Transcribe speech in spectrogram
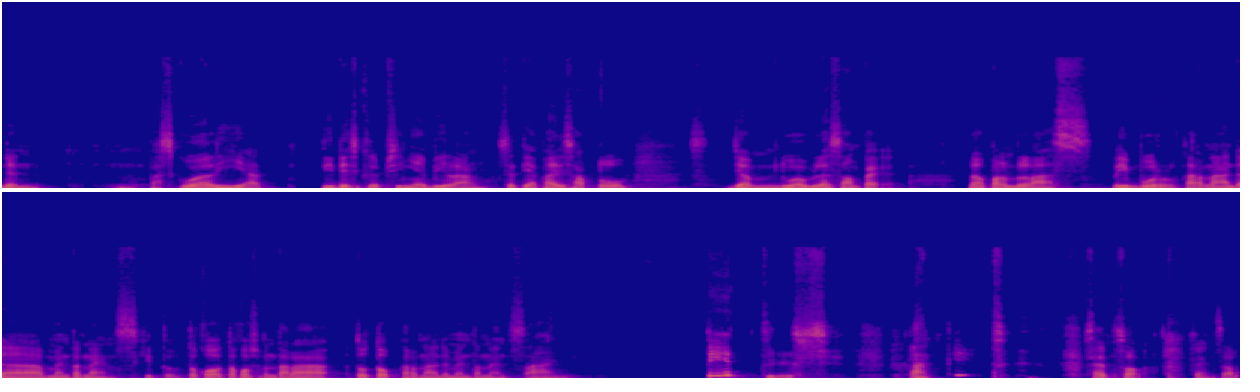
Dan pas gua lihat di deskripsinya bilang setiap hari Sabtu jam 12 sampai 18 libur karena ada maintenance gitu. Toko toko sementara tutup karena ada maintenance. Ah, tit. Antit sensor. Sensor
